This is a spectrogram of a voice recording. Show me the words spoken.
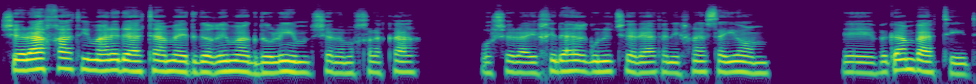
שאלה אחת היא מה לדעתם האתגרים הגדולים של המחלקה, או של היחידה הארגונית שאליה אתה נכנס היום, אה, וגם בעתיד.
